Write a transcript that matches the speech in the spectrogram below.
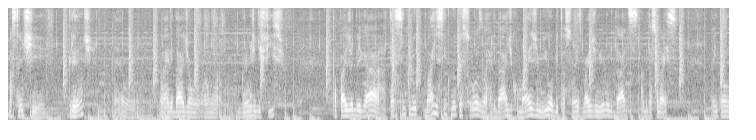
bastante grande, né? na realidade é um, é um, um, grande edifício capaz de abrigar até 5 mil, mais de 5 mil pessoas na realidade, com mais de mil habitações, mais de mil unidades habitacionais. Então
